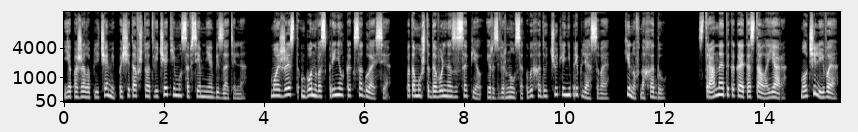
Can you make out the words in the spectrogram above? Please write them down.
Я пожала плечами, посчитав, что отвечать ему совсем не обязательно. Мой жест Бон воспринял как согласие, потому что довольно засопел и развернулся к выходу, чуть ли не приплясывая, кинув на ходу. «Странная ты какая-то стала, Яра. Молчаливая.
